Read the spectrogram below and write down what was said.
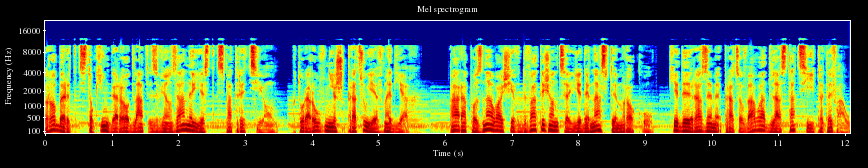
Robert Stockinger od lat związany jest z Patrycją, która również pracuje w mediach. Para poznała się w 2011 roku, kiedy razem pracowała dla stacji TTV.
